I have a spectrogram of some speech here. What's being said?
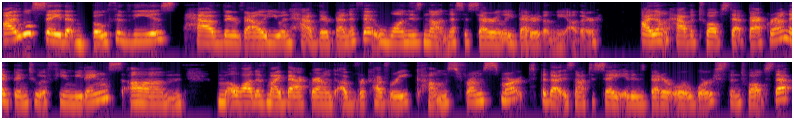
I will say that both of these have their value and have their benefit. One is not necessarily better than the other. I don't have a 12 step background. I've been to a few meetings. Um, a lot of my background of recovery comes from SMART, but that is not to say it is better or worse than 12 step.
